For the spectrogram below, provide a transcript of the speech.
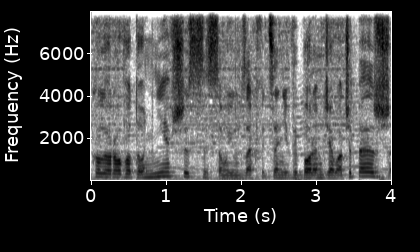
kolorowo, to nie wszyscy są już zachwyceni wyborem działaczy PSG.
